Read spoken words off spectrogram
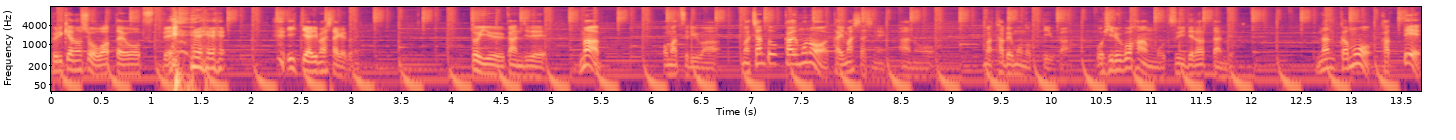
プリキュアのショー終わったよっつって 言ってやりましたけどね。という感じでまあお祭りは、まあ、ちゃんと買い物は買いましたしね。あの、まあ、食べ物っていうかお昼ご飯もついでだったんでなんかも買って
